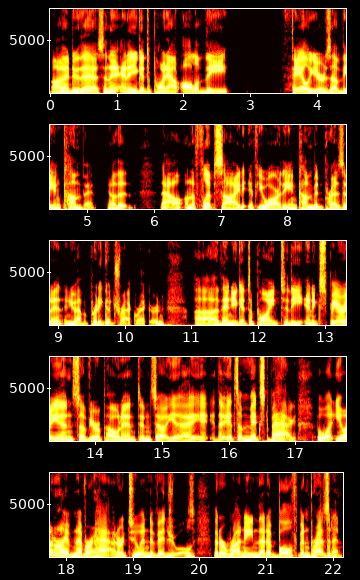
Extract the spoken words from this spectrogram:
I'm going to do this, and then and then you get to point out all of the failures of the incumbent. You know, the, now on the flip side, if you are the incumbent president and you have a pretty good track record, uh, then you get to point to the inexperience of your opponent. And so yeah, it's a mixed bag. But what you and I have never had are two individuals that are running that have both been president.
